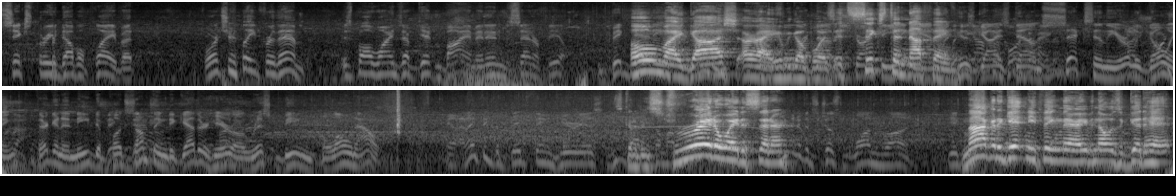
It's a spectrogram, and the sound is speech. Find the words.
6-3 double play, but fortunately for them, this ball winds up getting by him and into center field. Oh my gosh. All right, here we go, boys. It's six the to nothing. his guys down six in the early going, they're going to need to put something together here or risk being blown out. Yeah, and I think the big thing here is It's going to be straight away to center. Even if it's just one run. Not going to get anything there, even though it was a good hit.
